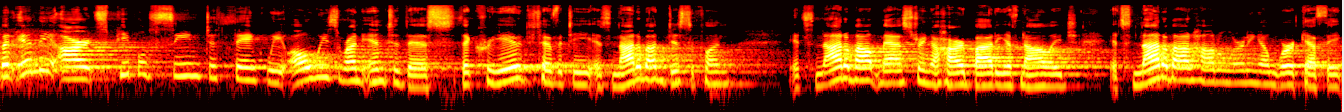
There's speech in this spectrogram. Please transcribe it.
but in the arts, people seem to think we always run into this that creativity is not about discipline, it's not about mastering a hard body of knowledge. It's not about how to learning a work ethic.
